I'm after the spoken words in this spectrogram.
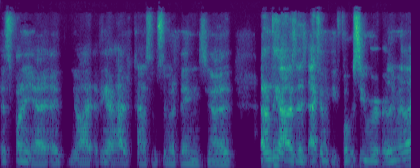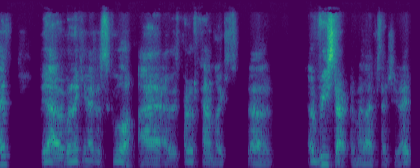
it's funny. I, I, you know I, I think I've had kind of some similar things. You know, I, I don't think I was as academically focused you were early in my life. But yeah, when I came back to school, I, I was part of kind of like uh, a restart of my life essentially, right?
